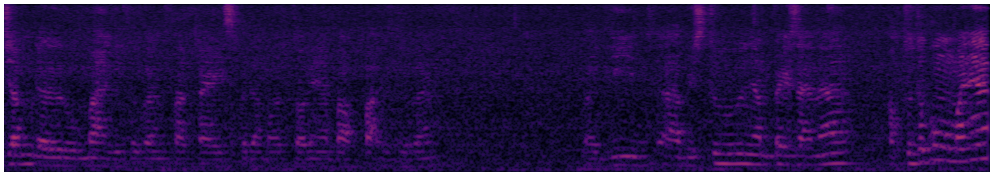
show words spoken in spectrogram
jam dari rumah gitu kan pakai sepeda motornya bapak gitu kan pagi habis itu nyampe sana. Waktu itu pengumumannya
